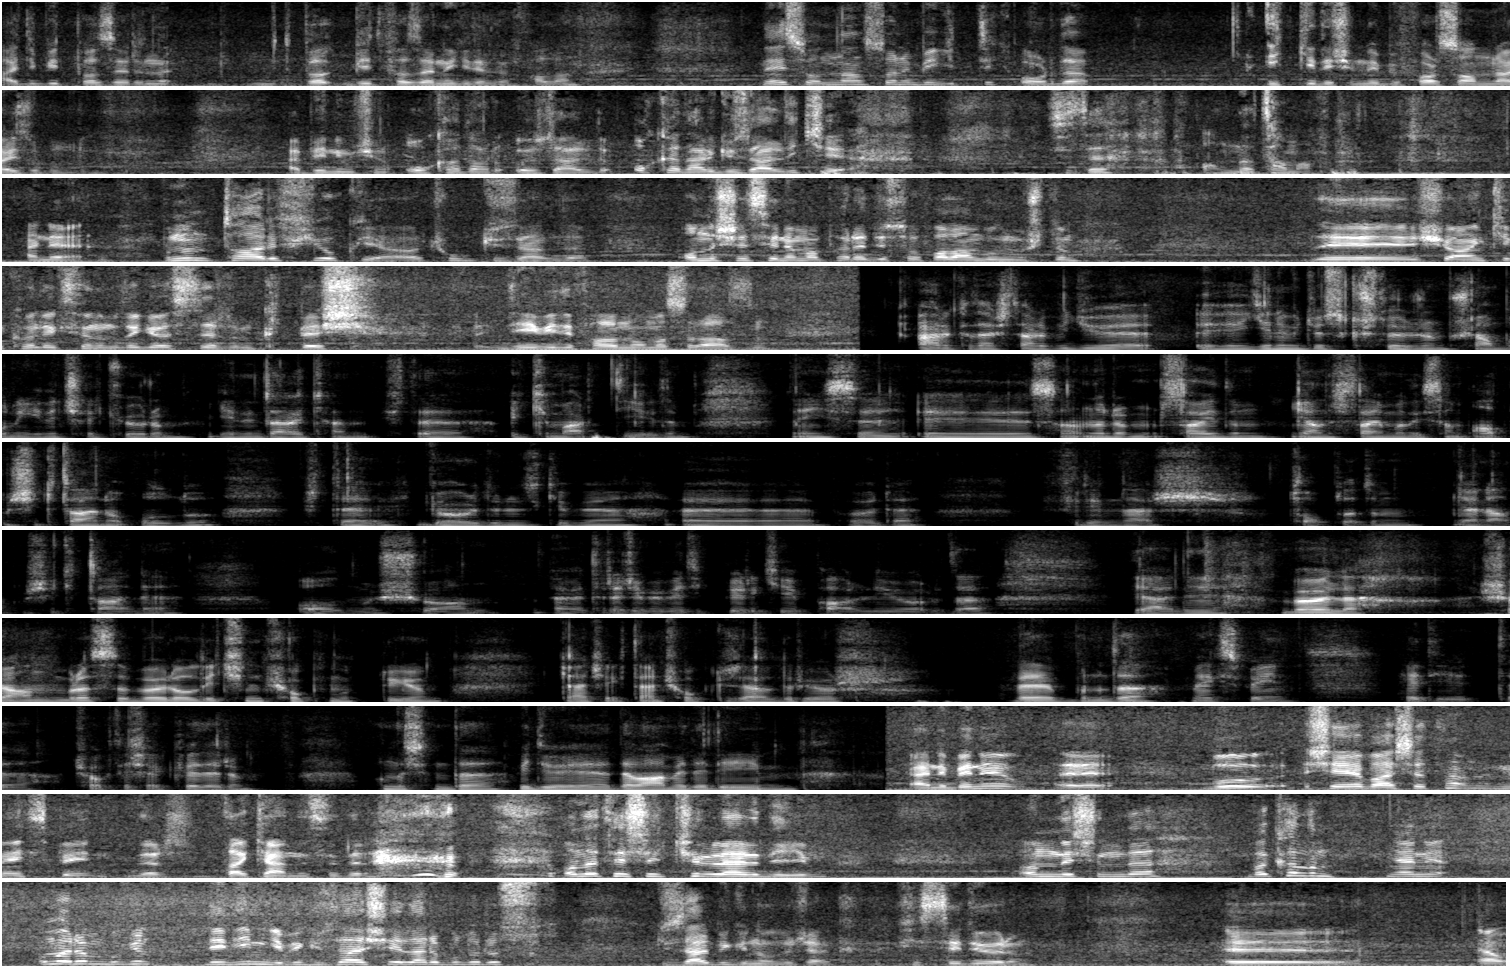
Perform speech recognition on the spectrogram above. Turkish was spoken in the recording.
hadi bit pazarını bit, bit pazarına gidelim falan. Neyse ondan sonra bir gittik. Orada ilk gidişimde Before Sunrise'ı buldum. Ya benim için o kadar özeldi, o kadar güzeldi ki size anlatamam. Hani bunun tarifi yok ya. Çok güzeldi. Onun dışında Sinema Paradiso falan bulmuştum. Ee, şu anki koleksiyonumu da gösteririm. 45 DVD falan olması lazım. Arkadaşlar videoya e, yeni video sıkıştırıyorum. Şu an bunu yeni çekiyorum. Yeni derken işte 2 Mart diyelim. Neyse e, sanırım saydım yanlış saymadıysam 62 tane oldu. İşte gördüğünüz gibi e, böyle filmler topladım. Yani 62 tane olmuş şu an. Evet Recep İvedik 1-2 parlıyor orada. Yani böyle. Şu an burası böyle olduğu için çok mutluyum. Gerçekten çok güzel duruyor. Ve bunu da Max Payne hediye etti. Çok teşekkür ederim. Onun dışında videoya devam edelim. Yani beni e, bu şeye başlatan Max Payne'dir. Ta kendisidir. Ona teşekkürler diyeyim. Onun dışında bakalım yani umarım bugün dediğim gibi güzel şeyler buluruz. Güzel bir gün olacak. Hissediyorum. Ee, ya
